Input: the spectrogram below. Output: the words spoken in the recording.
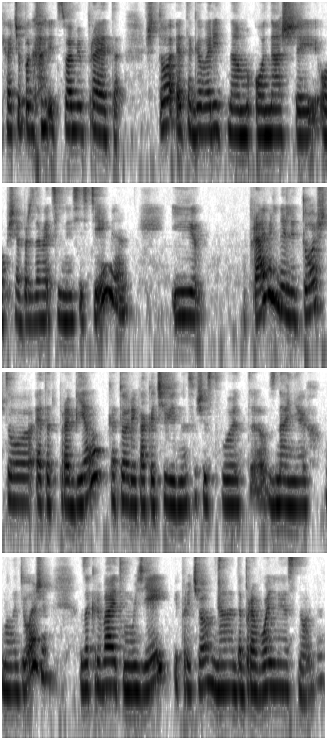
И хочу поговорить с вами про это. Что это говорит нам о нашей общеобразовательной системе? И правильно ли то, что этот пробел, который, как очевидно, существует э, в знаниях молодежи, закрывает музей, и причем на добровольной основе?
